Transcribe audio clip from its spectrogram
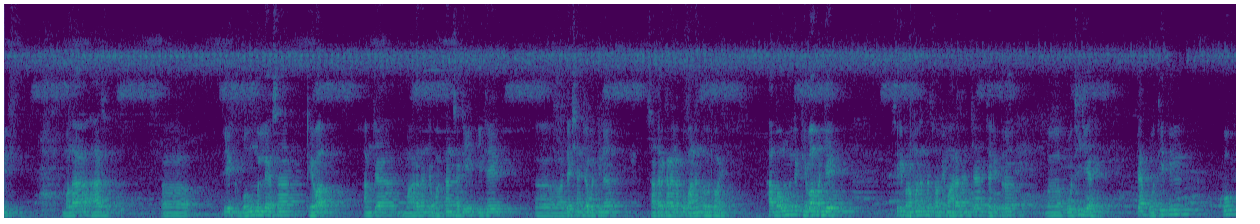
मला आज एक बहुमूल्य असा ठेवा आमच्या महाराजांच्या भक्तांसाठी इथे अध्यक्षांच्या वतीनं सादर करायला खूप आनंद होतो आहे. हा बहुमूल्य ठेवा म्हणजे श्री ब्रह्मानंद स्वामी महाराजांच्या चरित्र पोथी जी आहे त्या पोथीतील खूप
